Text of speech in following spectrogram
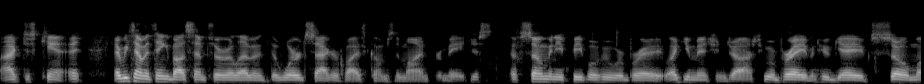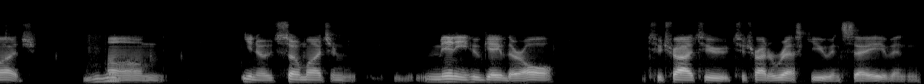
I just can't. eh, Every time I think about September 11th, the word sacrifice comes to mind for me. Just of so many people who were brave, like you mentioned, Josh, who were brave and who gave so much Mhm. um, you know, so much, and many who gave their all to try to to try to rescue and save and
